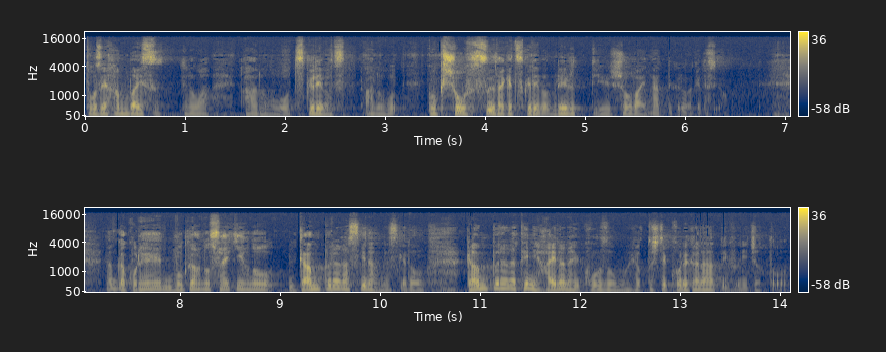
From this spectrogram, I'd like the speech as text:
当然販売数っていうのは、あの、作れば、あの、ごく少数だけ作れば売れるっていう商売になってくるわけですよ。なんかこれ僕あの最近あのガンプラが好きなんですけどガンプラが手に入らない構造もひょっとしてこれかなというふうにちょっと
